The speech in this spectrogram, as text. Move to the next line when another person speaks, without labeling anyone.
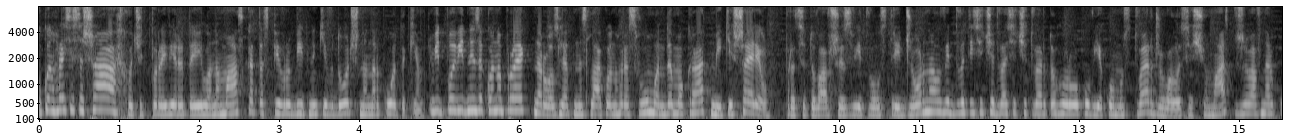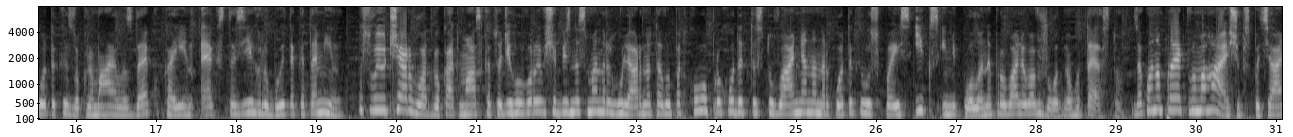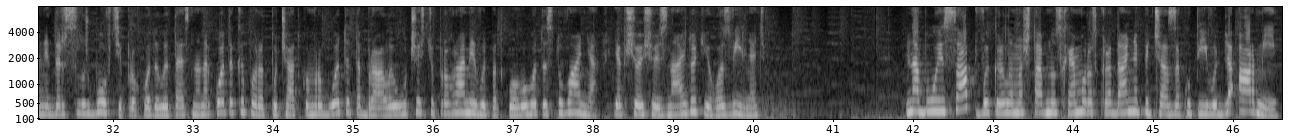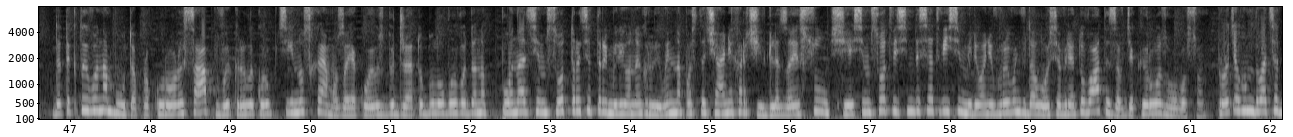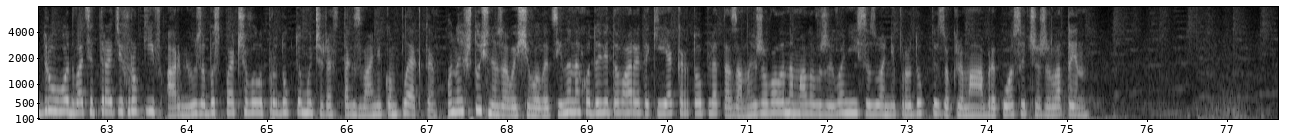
У Конгресі США хочуть перевірити Ілона Маска та співробітників Доч на наркотики. Відповідний законопроект на розгляд несла конгресвумен демократ Мікі Шеріл, процитувавши звіт Wall Street Journal від 2024 року, в якому стверджувалося, що Маск вживав наркотики, зокрема ЛСД, кокаїн, екстазі, гриби та кетамін. У свою чергу адвокат Маска тоді говорив, що бізнесмен регулярно та випадково проходить тестування на наркотики у SpaceX і ніколи не провалював жодного тесту. Законопроект вимагає, щоб спеціальні держслужбовці проходили тест на наркотики перед початком роботи та брали участь у програмі випадкового тестування. Якщо щось знайдуть, його звільнять. НАБУ і САП викрили масштабну схему розкрадання під час закупівель для армії. Детективи НАБУ та прокурори САП викрили корупційну схему, за якою з бюджету було виведено понад 733 мільйони гривень на постачання харчів для ЗСУ. Ще 788 мільйонів гривень вдалося врятувати завдяки розголосу. Протягом 22-23 років армію забезпечували продуктами через так звані комплекти. Вони штучно завищували ціни на ходові товари, такі як картопля, та занижували на маловживані й сезонні продукти, зокрема абрикоси чи желатин.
